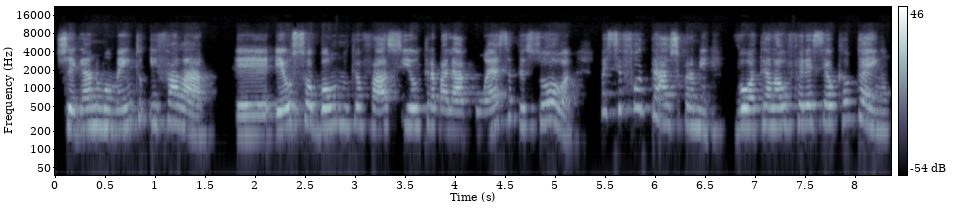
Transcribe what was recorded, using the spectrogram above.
chegar no momento e falar: é, eu sou bom no que eu faço e eu trabalhar com essa pessoa vai ser fantástico para mim. Vou até lá oferecer o que eu tenho.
